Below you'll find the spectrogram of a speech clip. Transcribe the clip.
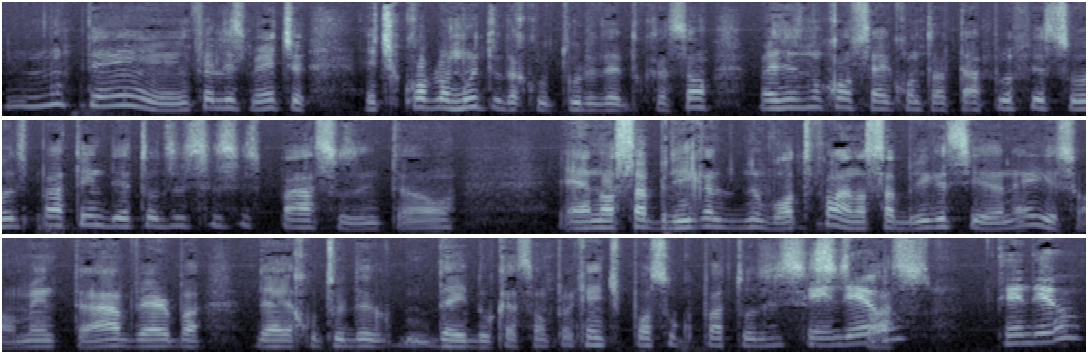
Não tem, infelizmente. A gente cobra muito da cultura da educação, mas eles não conseguem contratar professores para atender todos esses espaços. Então, é a nossa briga, não volto a falar, nossa briga esse ano é isso, aumentar a verba da cultura da educação para que a gente possa ocupar todos esses Entendeu? espaços. Entendeu?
